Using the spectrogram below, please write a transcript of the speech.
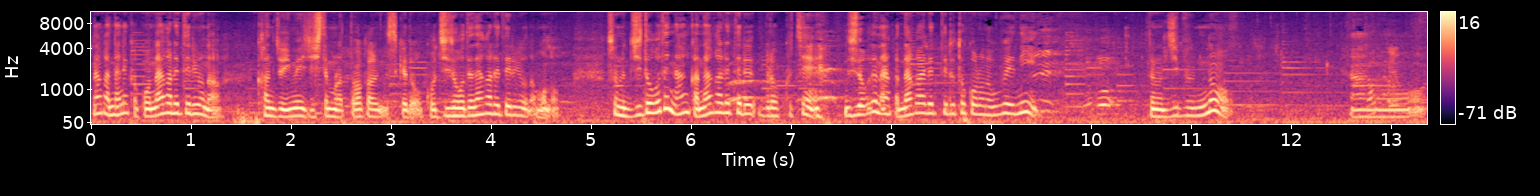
なんか何かこう流れてるような感じをイメージしてもらって分かるんですけどこう自動で流れてるようなもの。その自動でなんか流れてるブロックチェーン自動でなんか流れてるところの上にその自分のあの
